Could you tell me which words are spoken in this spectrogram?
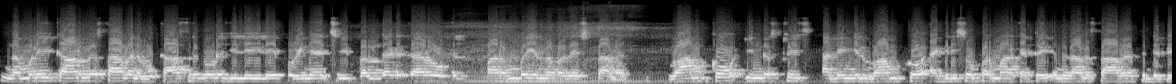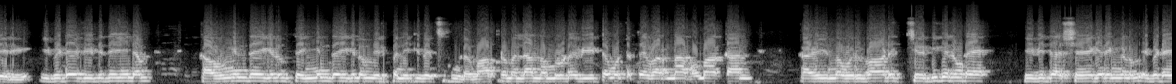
നമ്മൾ ഈ കാണുന്ന സ്ഥാപനം കാസർഗോഡ് ജില്ലയിലെ കൊയിനാച്ചി ബന്തടുക്ക റോഡിൽ പറമ്പ് എന്ന പ്രദേശത്താണ്. വാംകോ ഇൻഡസ്ട്രീസ് അല്ലെങ്കിൽ വാംകോ അഗ്രി സൂപ്പർ മാർക്കറ്റ് എന്നതാണ് സ്ഥാപനത്തിന്റെ പേര്. ഇവിടെ വിവിധ ഇനം കവുങ്ങിൻ തൈകളും തെങ്ങിൻ തൈകളും വിൽപ്പനയ്ക്ക് വെച്ചിട്ടുണ്ട്. മാത്രമല്ല നമ്മളുടെ വീട്ടുമുറ്റത്തെ വർണാഭമാക്കാൻ കഴിയുന്ന ഒരുപാട് ചെടികളുടെ വിവിധ ശേഖരങ്ങളും ഇവിടെ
